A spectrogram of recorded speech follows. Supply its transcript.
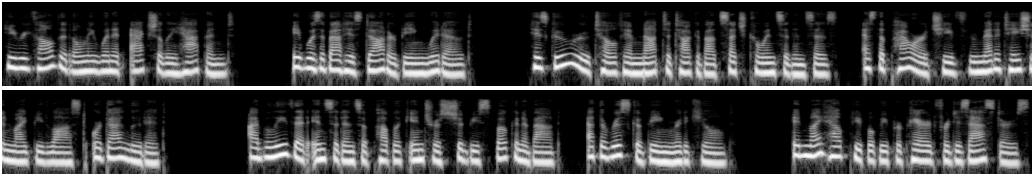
He recalled it only when it actually happened. It was about his daughter being widowed. His guru told him not to talk about such coincidences, as the power achieved through meditation might be lost or diluted. I believe that incidents of public interest should be spoken about, at the risk of being ridiculed. It might help people be prepared for disasters.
